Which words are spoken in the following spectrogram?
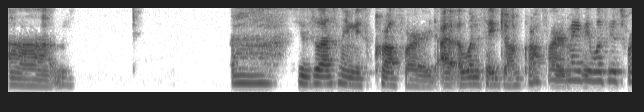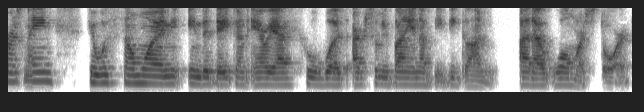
um, uh, his last name is Crawford. I, I want to say John Crawford, maybe was his first name. He was someone in the Dayton area who was actually buying a BB gun at a Walmart store.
